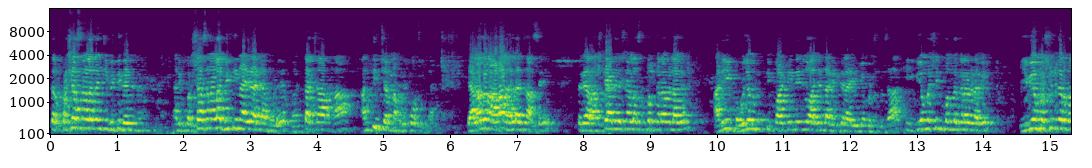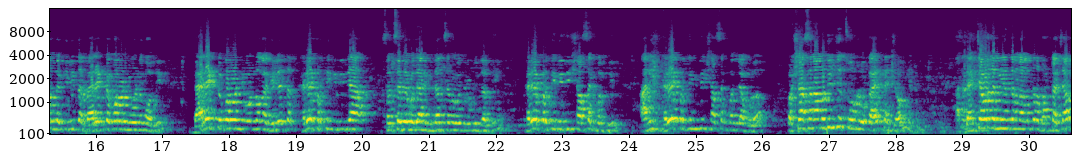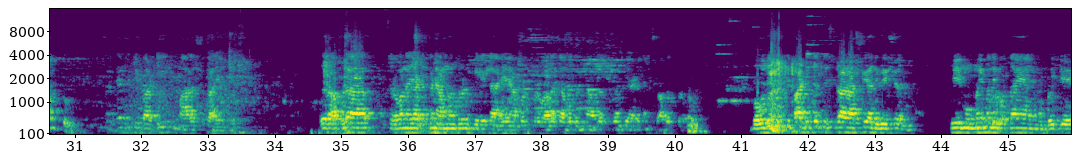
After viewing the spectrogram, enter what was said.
तर प्रशासनाला त्यांची भीती घ्यायची नाही आणि प्रशासनाला भीती नाही राहिल्यामुळे भ्रष्टाचार हा अंतिम चरणामध्ये पोहोचला आहे. त्याला जर आळा घालायचा असेल तर या राष्ट्रीय अधिवेशनाला सफल करावे लागेल. आणि बहुजन मुक्ती पार्टीने जो अजेंडा घेतलेला आहे ईव्हीएम मशीनचा की ईव्हीएम मशीन बंद करावी लागेल. ईव्हीएम मशीन जर बंद केली तर बॅलेट पेपरवर निवडणुका होतील बॅलेट पेपरवर निवडणुका गेले तर खरे प्रतिनिधी त्या संसदेमध्ये आणि विधानसभेमध्ये निवडून जातील. खरे प्रतिनिधी शासक बनतील. आणि खरे प्रतिनिधी शासक बनल्यामुळं प्रशासनामधील जे चोर लोक आहेत त्यांच्यावर घेतील आणि त्यांच्यावर जर नियंत्रण आलं तर भ्रष्टाचार मुक्त होईल. ती पार्टी महाराष्ट्र आहे तर आपल्या सर्वांना या ठिकाणी आमंत्रण केलेलं आहे. आपण सर्वांना त्याबद्दल आपलं या ठिकाणी स्वागत करतो. बहुजन मुक्ती पार्टीचं तिसरा राष्ट्रीय अधिवेशन हे मुंबईमध्ये होत आहे आणि मुंबईचे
